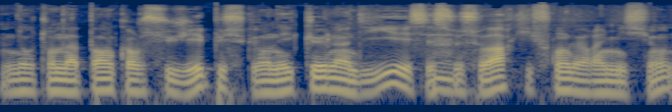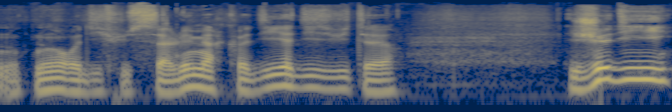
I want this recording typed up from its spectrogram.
dont on n'a pas encore le sujet, puisqu'on n'est que lundi, et c'est hmm. ce soir qu'ils feront leur émission. Donc nous, on rediffuse ça le mercredi à 18h. Jeudi,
